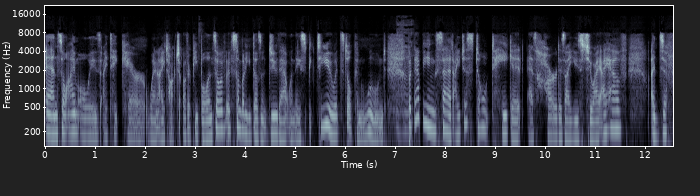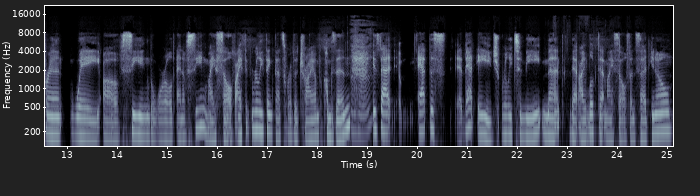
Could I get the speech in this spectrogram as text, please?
And so I'm always, I take care when I talk to other people. And so if, if somebody doesn't do that when they speak to you, it still can wound. Mhm. But that being said, I just don't take it as hard as I used to. I, I have a different way of seeing the world and of seeing myself. I th- really think that's where the triumph comes in Mhm. is that at this at that age really to me meant that I looked at myself and said, you know,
